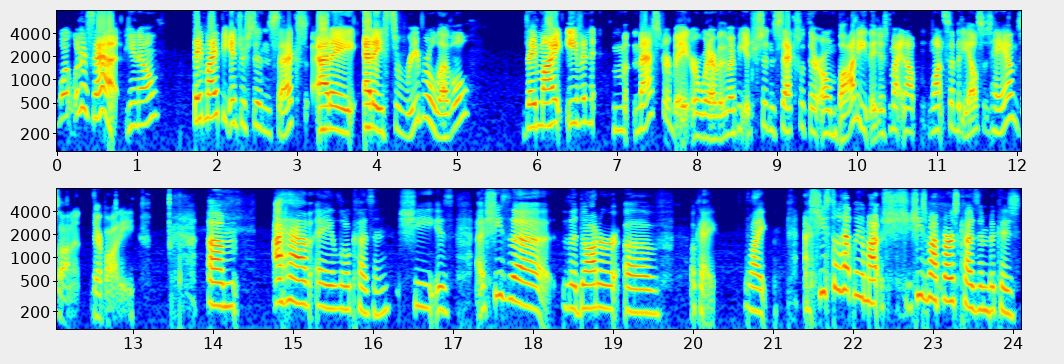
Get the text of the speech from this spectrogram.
What what is that you know? They might be interested in sex at a at a cerebral level. They might even m- masturbate or whatever. They might be interested in sex with their own body. They just might not want somebody else's hands on it their body. Um i have a little cousin she is uh, she's the the daughter of okay like uh, she's still technically my she's my first cousin because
